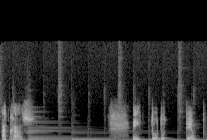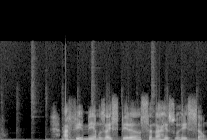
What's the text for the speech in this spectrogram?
acaso. Em todo tempo, afirmemos a esperança na ressurreição,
